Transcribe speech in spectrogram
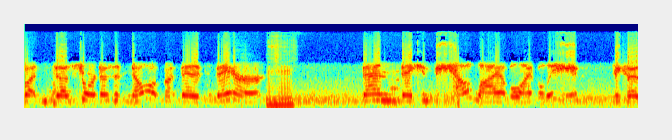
but the store doesn't know about that it's there, mm-hmm. then they can be held liable, I believe, because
